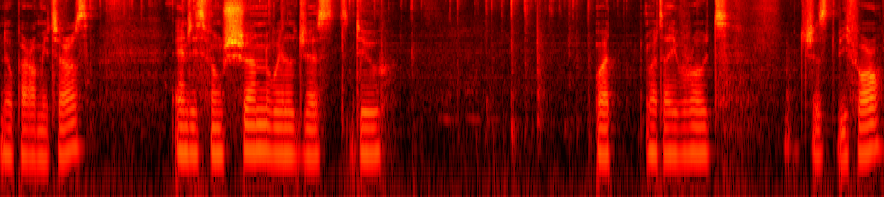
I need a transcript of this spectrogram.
No parameters. and this function will just do what what I wrote just before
